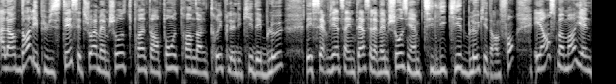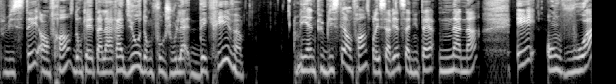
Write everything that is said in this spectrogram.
Alors, dans les publicités, c'est toujours la même chose. Tu prends un tampon, tu trempes dans le truc, le liquide est bleu. Les serviettes sanitaires, c'est la même chose. Il y a un petit liquide bleu qui est dans le fond. Et en ce moment, il y a une publicité en France, donc elle est à la radio, donc il faut que je vous la décrive. Mais il y a une publicité en France pour les serviettes sanitaires Nana et on voit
